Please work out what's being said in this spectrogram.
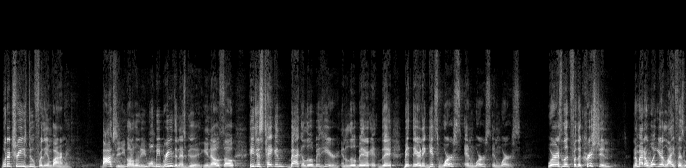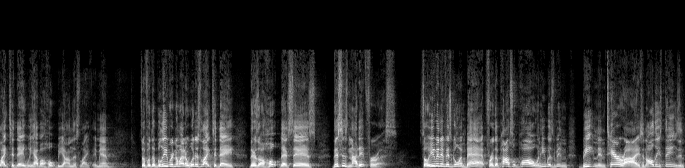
what do trees do for the environment? oxygen, you're gonna you won't be breathing as good, you know. So he's just taking back a little bit here and a little bit bit there, and it gets worse and worse and worse. Whereas, look, for the Christian, no matter what your life is like today, we have a hope beyond this life. Amen. So for the believer, no matter what it's like today, there's a hope that says this is not it for us. So even if it's going bad for the apostle Paul, when he was being beaten and terrorized and all these things, and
